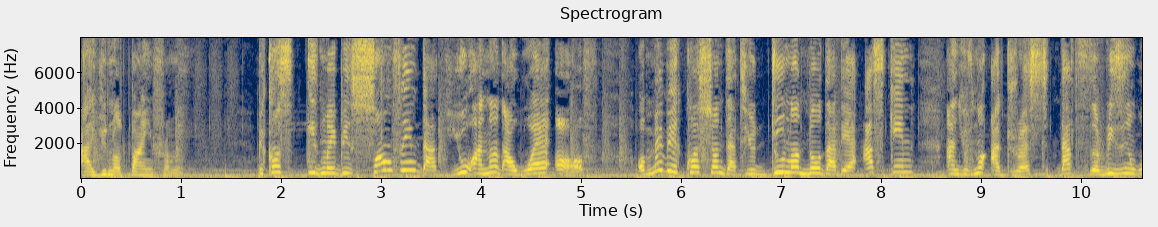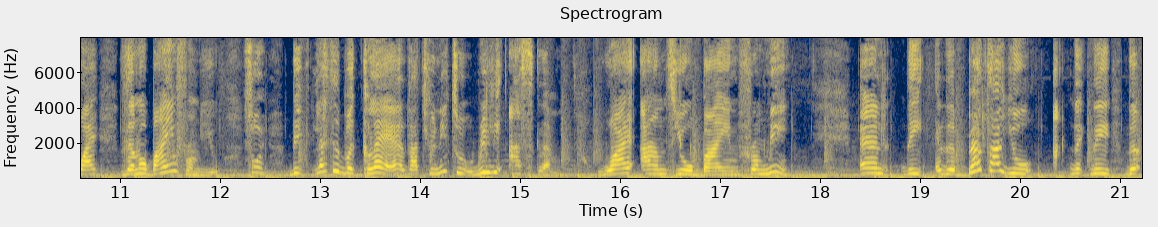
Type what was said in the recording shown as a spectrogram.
are you not buying from me? Because it may be something that you are not aware of or maybe a question that you do not know that they are asking and you've not addressed. That's the reason why they're not buying from you. So be, let it be clear that you need to really ask them, why aren't you buying from me? And the the better you the, the, the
